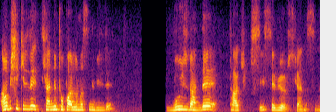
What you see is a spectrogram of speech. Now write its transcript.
Ama bir şekilde kendini toparlamasını bildi. Bu yüzden de takipçisi seviyoruz kendisini.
